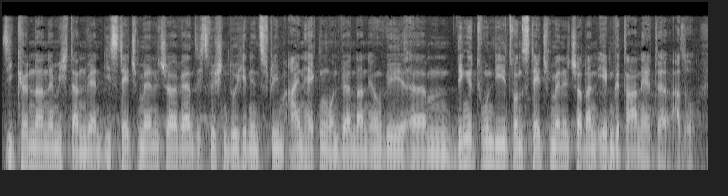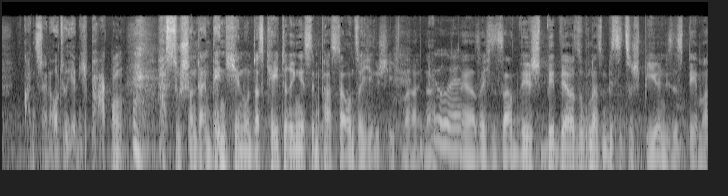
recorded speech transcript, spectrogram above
Sie können dann nämlich, dann werden die Stage Manager werden sich zwischendurch in den Stream einhacken und werden dann irgendwie ähm, Dinge tun, die so ein Stage Manager dann eben getan hätte. Also du kannst dein Auto hier nicht parken, hast du schon dein Bändchen und das Catering ist im Pasta und solche Geschichten halt. Ne? Cool. Ja, solche Sachen. Wir, wir versuchen das ein bisschen zu spielen, dieses Thema.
